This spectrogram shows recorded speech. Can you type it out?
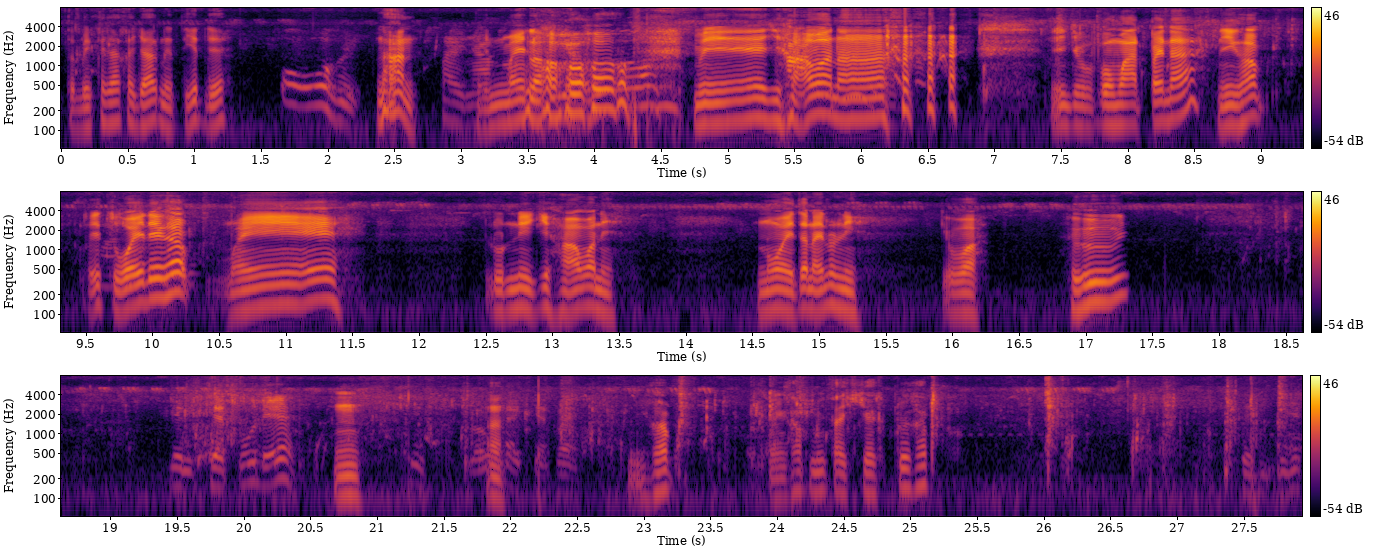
แต่เป็นขยักขยักเนี่ยติดเด้โอ้ย นั่น ใส่น้ำเห็นไหมเราเมย์อย่าหาว่านะ นี่จะประมาทไปนะ นี่ครับ สวยๆเลยครับเมย์รุ่นนี้จะหาว่านี่หน่วยตัวไหนรุ่นนี้เกี่ยวว่าเฮ้ยเย็นเขียดกูเด้อืม เราอะใส่เขียดไปนี่ครับไหนครับมีไตเคียกด้วยครับเป็นอย่างนี้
